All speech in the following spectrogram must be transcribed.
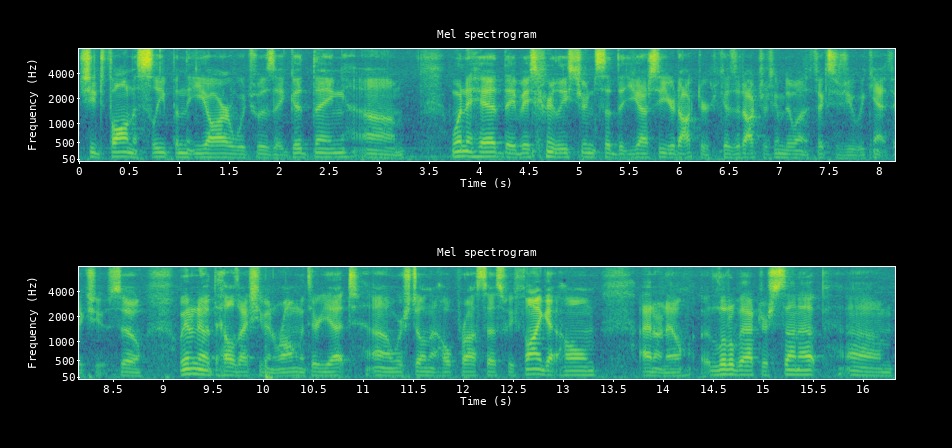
She'd fallen asleep in the ER, which was a good thing. Um, went ahead, they basically released her and said that you got to see your doctor because the doctor's going to be the one that fixes you. We can't fix you. So we don't know what the hell's actually been wrong with her yet. Uh, we're still in that whole process. We finally got home, I don't know, a little bit after sunup. Um,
